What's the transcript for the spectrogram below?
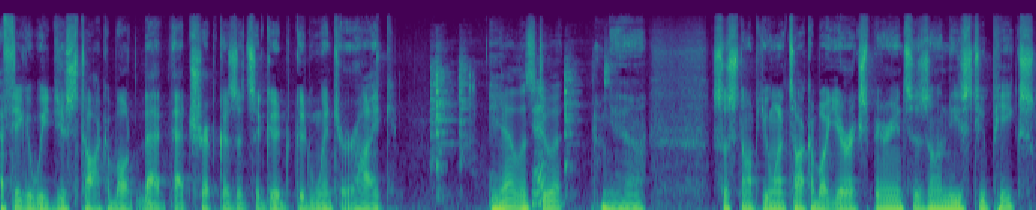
I figured we'd just talk about that that trip because it's a good good winter hike. Yeah, let's do it. Yeah. So Stomp, you want to talk about your experiences on these two peaks?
